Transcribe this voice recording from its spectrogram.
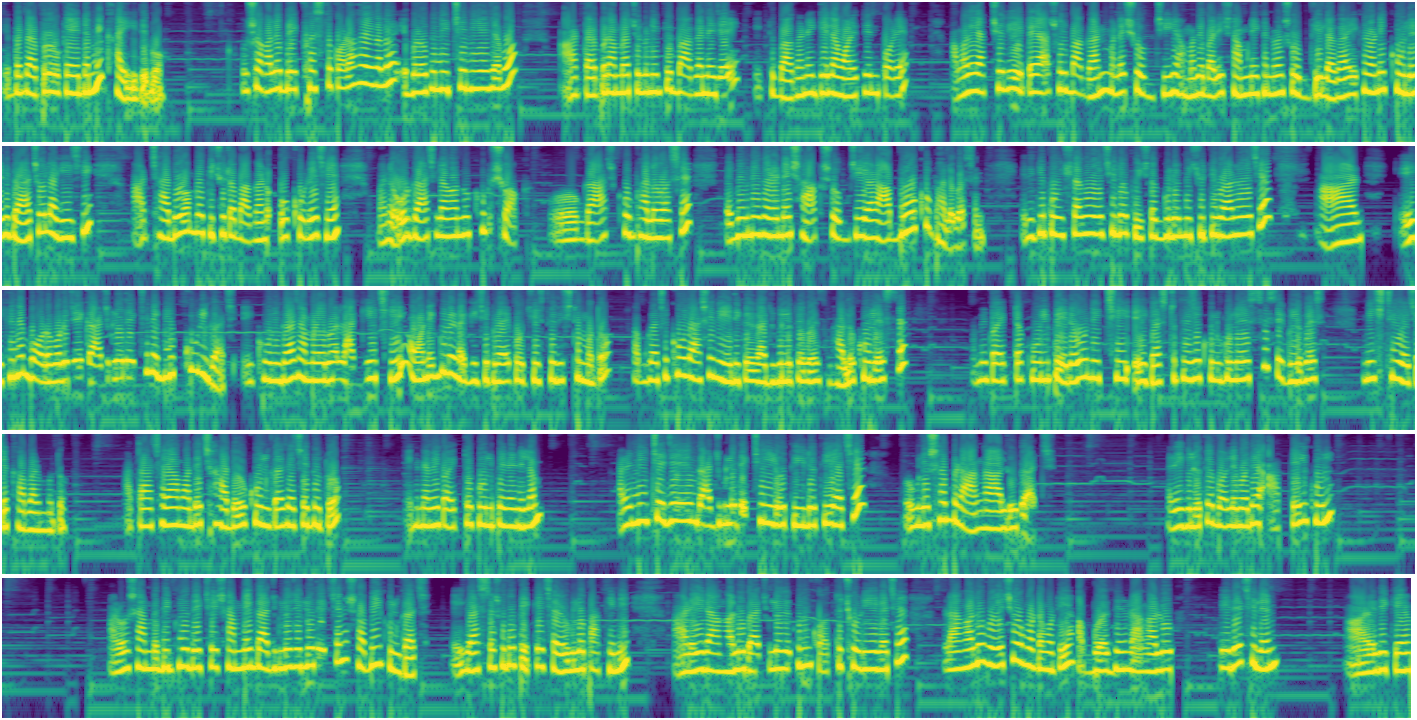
এবার তারপর ওকে এটা আমি খাইয়ে দেবো। ও সকালে ব্রেকফাস্ট তো করা হয়ে গেল, এবার ওকে নিচে নিয়ে যাব। আর তারপর আমরা চলুন একটু বাগানে যাই। একটু বাগানে গেলাম অনেকদিন পরে। আমাদের অ্যাকচুয়ালি এটাই আসল বাগান মানে সবজি। আমাদের বাড়ির সামনে এখানে সবজি লাগাই, এখানে অনেক কুলের গাছও লাগিয়েছি। আর ছাদেও আমরা কিছুটা বাগান ও করেছে। মানে ওর গাছ লাগানোর খুব শখ। ও গাছ খুব ভালোবাসে। বিভিন্ন ধরনের শাক, সবজি আর আব্বুও খুব ভালোবাসেন। এদিকে পুঁই শাক হয়েছিল, পুঁই শাকগুলো মিছুটি বার হয়েছে। আর এখানে বড় বড় যে গাছগুলো দেখছেন, এগুলো কুল গাছ। এই কুল গাছ আমরা এবার লাগিয়েছি, অনেকগুলো লাগিয়েছি, প্রায় পঁচিশ তিরিশটা মতো। সব গাছে কুল আসেনি এদিকে গাছগুলোতে বেশ ভালো কুল এসছে। আমি কয়েকটা কুল পেরেও নিচ্ছি। এই গাছটাতে যে কুলগুলো এসছে, সেগুলো বেশ মিষ্টি হয়েছে খাবার মতো। আর তাছাড়া আমাদের ছাদেও কুল গাছ আছে দুটো। এখানে আমি কয়েকটা কুল পেরে নিলাম। আর নিচে যে গাছগুলো দেখছেন, লতি লতি আছে, ওগুলো সব রাঙা আলু গাছ। আর এগুলোকে বলে বোধহয় আপেল কুল। আর ও সামনের দিকগুলো দেখছে সামনে গাছগুলো যেগুলো দেখছেন, সবই কুল গাছ। এই গাছটা শুধু পেকেছে আর ওগুলো পাকেনি। আর এই রাঙালু গাছগুলো দেখুন কত ছড়িয়ে গেছে। রাঙালু হয়েছেও মোটামুটি, আব্বু একদিন রাঙালু পেরেছিলেন। আর এদিকে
